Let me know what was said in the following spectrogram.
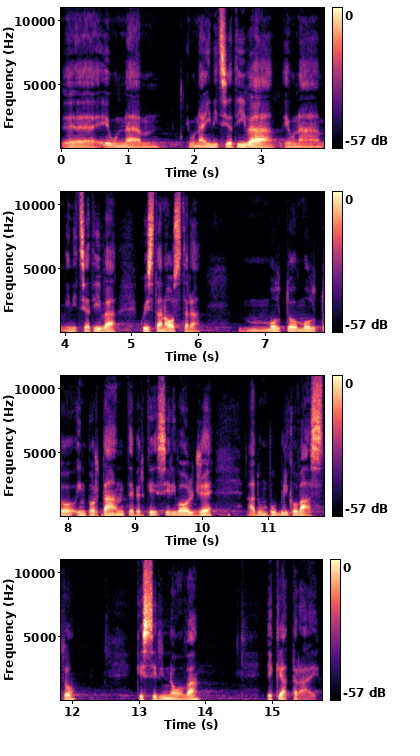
eh, è, una, è, una iniziativa, è una iniziativa questa nostra molto, molto importante perché si rivolge ad un pubblico vasto che si rinnova e che attrae.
